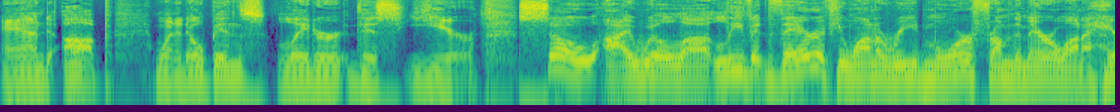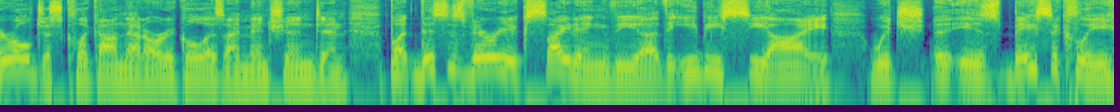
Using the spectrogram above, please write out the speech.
and up when it opens later this year. So I will uh, leave it there. If you want to read more from the Marijuana Herald, just click on that article as I mentioned. And but this is very exciting. The uh, the EBCI, which uh, is basically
